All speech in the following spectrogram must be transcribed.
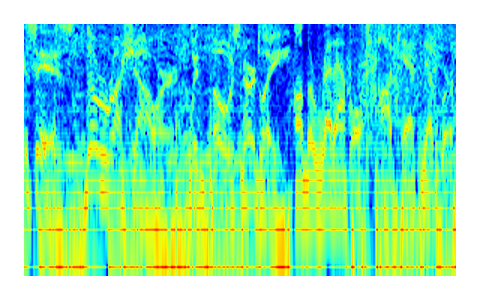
This is The Rush Hour with Bo Snerdley on the Red Apple Podcast Network.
